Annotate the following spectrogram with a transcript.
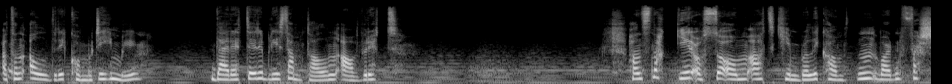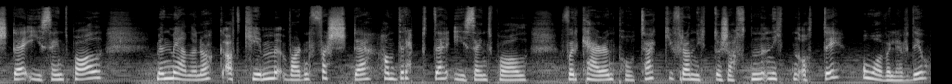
at han aldri kommer til himmelen. Deretter blir samtalen avbrutt. Han snakker også om at Kimberly Compton var den første i St. Paul, men mener nok at Kim var den første han drepte i St. Paul, for Karen Potak fra nyttårsaften 1980 overlevde jo.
